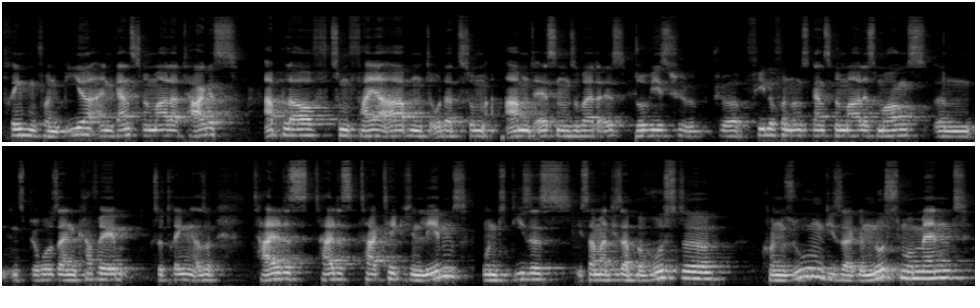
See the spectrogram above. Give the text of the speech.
Trinken von Bier ein ganz normaler Tages Ablauf zum Feierabend oder zum Abendessen und so weiter ist. So wie es für, viele von uns ganz normal ist, morgens ähm, ins Büro seinen Kaffee zu trinken. Also Teil des, Teil des tagtäglichen Lebens. Und dieses, ich sag mal, dieser bewusste Konsum, dieser Genussmoment,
